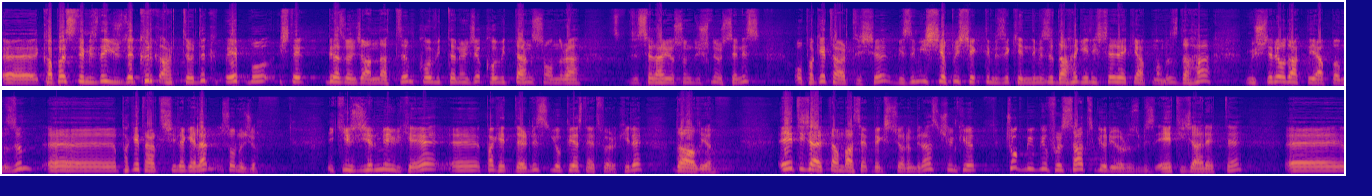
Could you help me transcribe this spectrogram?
Ee, kapasitemizde yüzde 40 arttırdık. Hep bu işte biraz önce anlattığım Covid'den önce, Covid'den sonra senaryosunu düşünürseniz o paket artışı bizim iş yapış şeklimizi kendimizi daha geliştirerek yapmamız, daha müşteri odaklı yapmamızın e, paket artışıyla gelen sonucu. 220 ülkeye e, paketleriniz UPS Network ile dağılıyor. E-ticaretten bahsetmek istiyorum biraz. Çünkü çok büyük bir fırsat görüyoruz biz e-ticarette. Ee,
